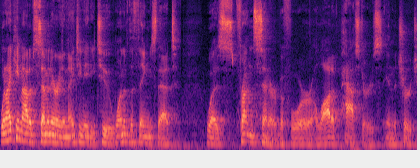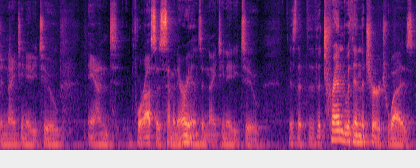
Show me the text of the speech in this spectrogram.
When I came out of seminary in 1982, one of the things that was front and center before a lot of pastors in the church in 1982 and for us as seminarians in 1982 is that the, trend within the church was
